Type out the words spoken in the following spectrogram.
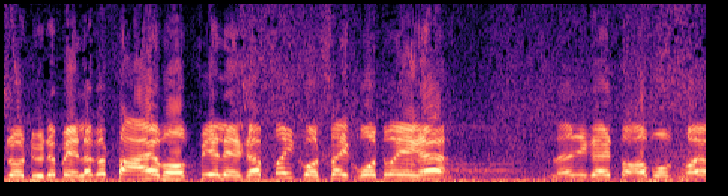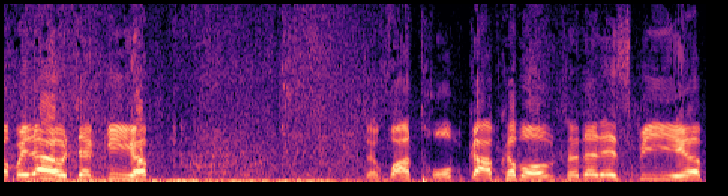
โดนดูดาเมจแล้วก็ตายครับผมเฟียเลสครับไม่กดไซโคตัวเองฮะ แล้วยังไงต่อผมถอยออกไปได้ครับแจ็คกี้ครับจังหวะโถมกลับครับผมเทางด้านเอสบีครับ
